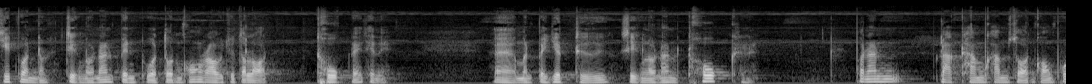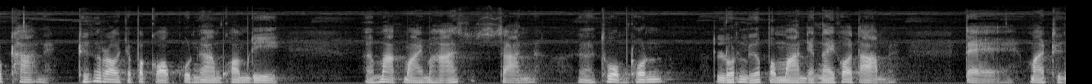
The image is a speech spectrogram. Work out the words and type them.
คิดว่าสิ่งเหล่านั้นเป็นตัวตนของเราอยู่ตลอดทุกได้ทีนี้มันไปยึดถือสิ่งเหล่านั้นทุกเพราะนั้นหลักธรรมคำสอนของพุทธะเนี่ยถึงเราจะประกอบคุณงามความดีมากมายมหาศาลท่วมท้นล้นเหลือประมาณยังไงก็ตาม แต่มาถึง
